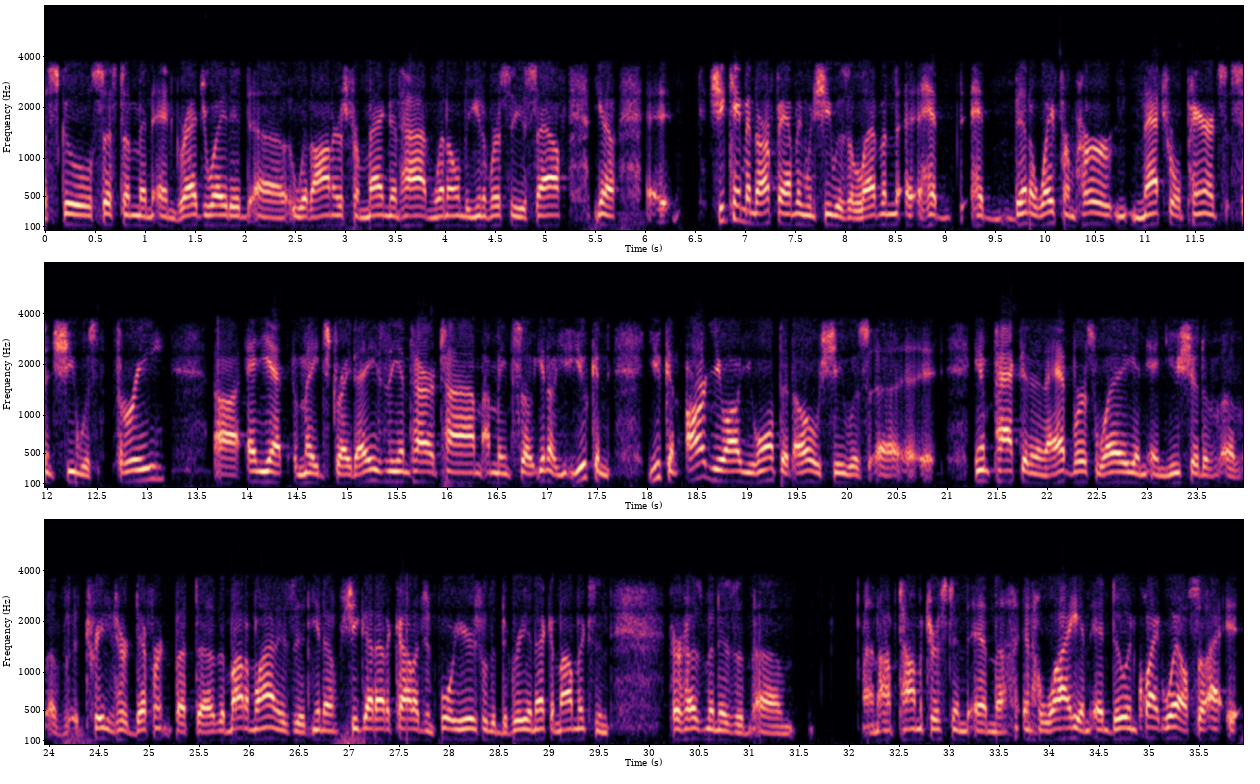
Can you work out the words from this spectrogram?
a school system and, and graduated uh, with honors from Magnet High and went on to University of South. You know, she came into our family when she was 11 uh, had had been away from her natural parents since she was 3 uh, and yet made straight A's the entire time. I mean, so you know, you, you can you can argue all you want that oh she was uh, impacted in an adverse way and, and you should have, have, have treated her different. But uh, the bottom line is that you know she got out of college in four years with a degree in economics and her husband is a um, an optometrist in in, uh, in Hawaii and, and doing quite well. So I, it,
